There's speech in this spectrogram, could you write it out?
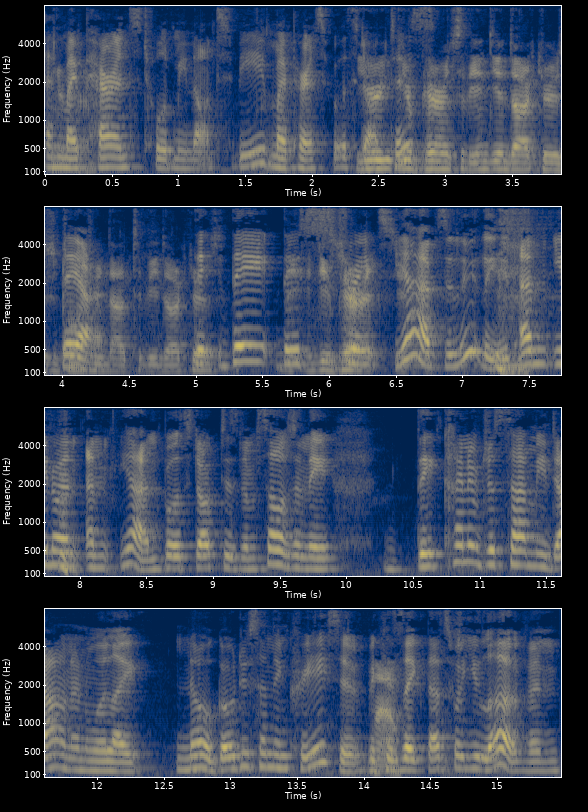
and okay. my parents told me not to be. My parents were both your, doctors. Your parents are the Indian doctors who they told are. you not to be doctors. They they, they the straight, parents, yeah. yeah, absolutely, and you know, and, and yeah, and both doctors themselves, and they they kind of just sat me down and were like, no go do something creative because wow. like that's what you love and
